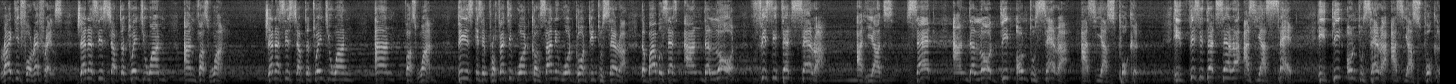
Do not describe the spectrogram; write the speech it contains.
Write it for reference. Genesis chapter 21 and verse 1. Genesis chapter 21 and verse 1. This is a prophetic word concerning what God did to Sarah. The Bible says, And the Lord visited Sarah, and he had said, And the Lord did unto Sarah as he has spoken. He visited Sarah as he has said. He did unto Sarah as he has spoken.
